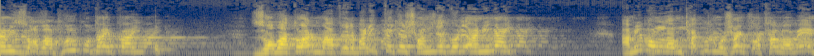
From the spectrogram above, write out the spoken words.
আমি জবা ফুল কোথায় পাই? জবা তো আর বাপের বাড়ির থেকে সঙ্গে করে আনি নাই। আমি বললাম ঠাকুর মশাই কথা লবেন,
